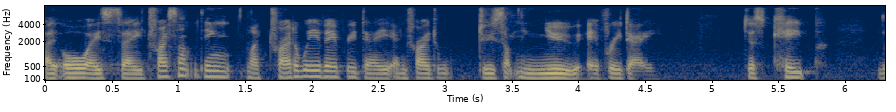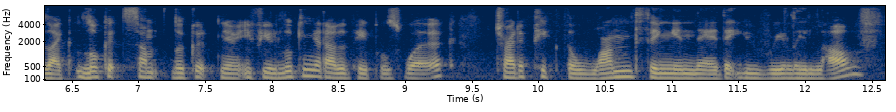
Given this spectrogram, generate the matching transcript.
I always say try something like try to weave every day and try to do something new every day. Just keep like look at some look at you know if you're looking at other people's work, try to pick the one thing in there that you really love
